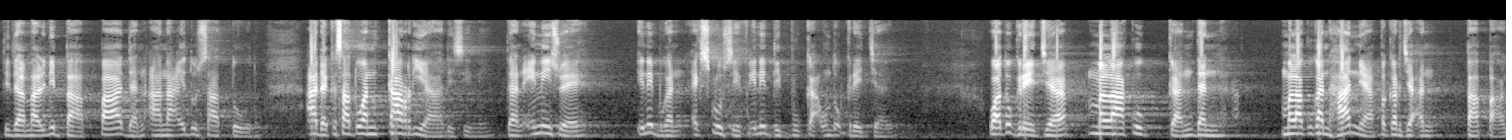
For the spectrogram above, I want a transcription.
Di dalam hal ini Bapa dan anak itu satu. Ada kesatuan karya di sini. Dan ini saya ini bukan eksklusif, ini dibuka untuk gereja. Waktu gereja melakukan dan melakukan hanya pekerjaan Bapa,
